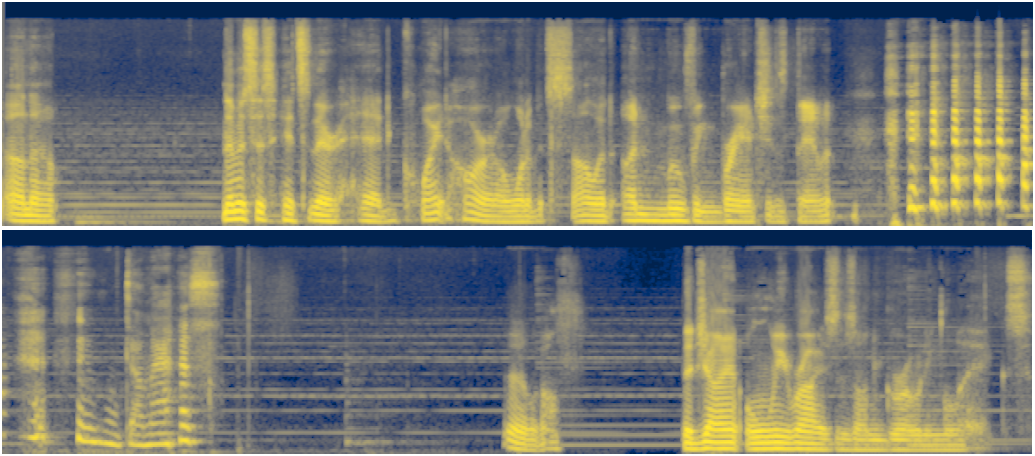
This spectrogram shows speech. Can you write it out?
Oh no. Nemesis hits their head quite hard on one of its solid, unmoving branches, damn it. Dumbass. Oh well. The giant only rises on groaning legs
